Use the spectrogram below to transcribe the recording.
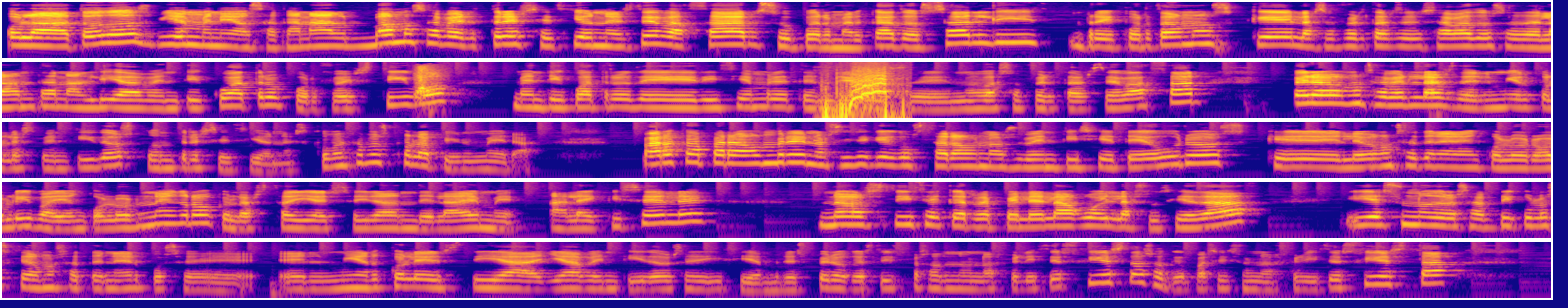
Hola a todos, bienvenidos al canal. Vamos a ver tres secciones de bazar, supermercados Aldi. Recordamos que las ofertas del sábado se adelantan al día 24 por festivo. 24 de diciembre tendremos eh, nuevas ofertas de bazar, pero vamos a ver las del miércoles 22 con tres secciones. Comenzamos con la primera. Parca para hombre nos dice que costará unos 27 euros, que le vamos a tener en color oliva y en color negro, que las tallas irán de la M a la XL. Nos dice que repele el agua y la suciedad y es uno de los artículos que vamos a tener pues, eh, el miércoles día ya 22 de diciembre. Espero que estéis pasando unas felices fiestas o que paséis unas felices fiestas.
